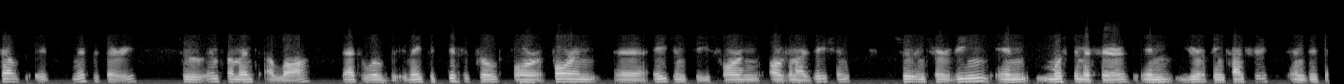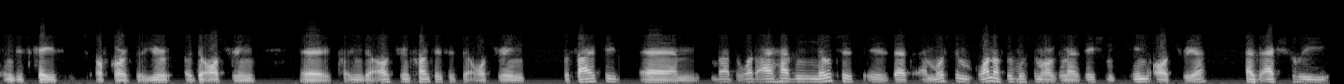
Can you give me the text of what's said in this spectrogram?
felt it necessary to implement a law that will be, make it difficult for foreign uh, agencies, foreign organizations, to intervene in Muslim affairs in European countries. And this, in this case, of course, the, Euro, the Austrian, uh, in the Austrian context, it's the Austrian society. Um, but what I have noticed is that a Muslim, one of the Muslim organizations in Austria, has actually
